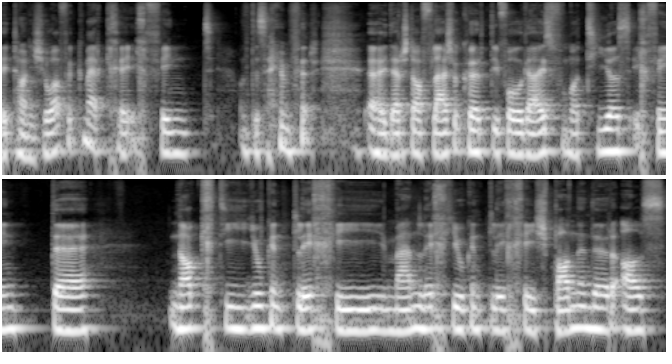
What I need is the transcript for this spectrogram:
dort habe ich schon einfach gemerkt, ich finde, und das haben wir äh, in dieser Staffel auch schon gehört, die Folge 1 von Matthias, ich finde äh, nackte Jugendliche, männliche Jugendliche spannender als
